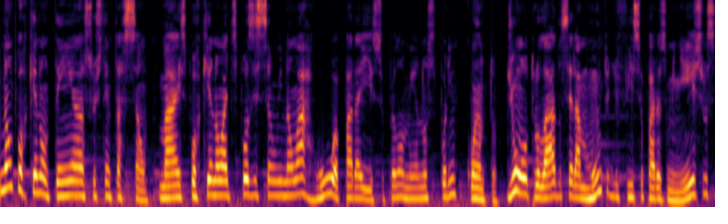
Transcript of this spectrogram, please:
não porque não tenha sustentação, mas porque não há disposição e não há rua para isso, pelo menos por enquanto. De um outro lado, será muito difícil para os ministros,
